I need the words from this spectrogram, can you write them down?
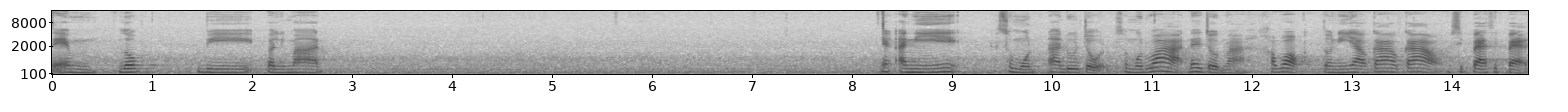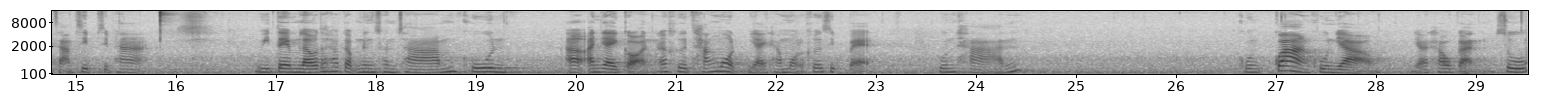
เต็มลบ v ปริมาตรอย่างอันนี้ สมมติดูโจทย์ สมมติว่าได้โจทย์มา เขาบอกตัวนี้ยาว 9 9 18 18 30 15 v เต็มแล้วเท่ากับ1ส่วน3คูณอันใหญ่ก่อนก็คือทั้งหมดใหญ่ทั้งหมดคือ 18 คูณฐาน คูณกว้างคูณยาว ยาวเท่ากันสูง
